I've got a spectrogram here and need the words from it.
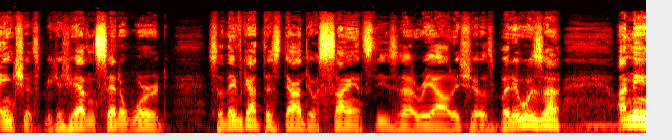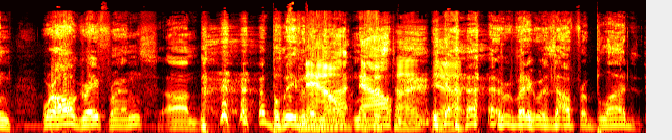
anxious because you haven't said a word. So they've got this down to a science these uh, reality shows. But it was uh, i mean we're all great friends um, believe it Now, or not now this time, yeah. everybody was out for blood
